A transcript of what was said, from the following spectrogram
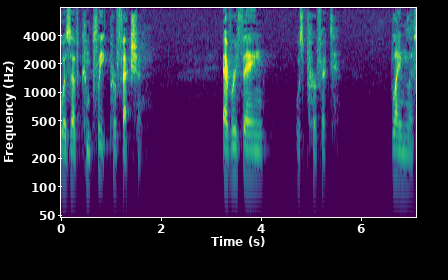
was of complete perfection. Everything was perfect, blameless,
